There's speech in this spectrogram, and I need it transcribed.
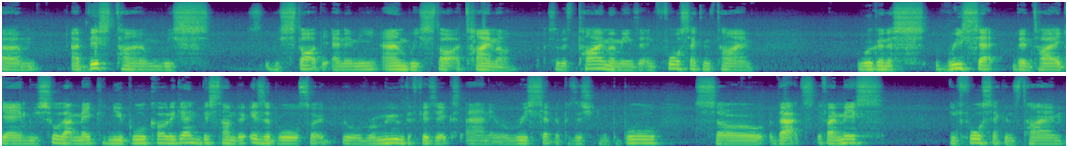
Um, at this time, we we start the enemy and we start a timer. So this timer means that in four seconds time, we're going to reset the entire game. You saw that make new ball code again. This time there is a ball, so it will remove the physics and it will reset the position of the ball so that's if I miss in four seconds time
